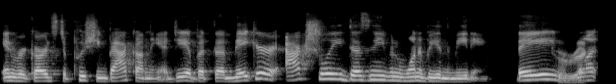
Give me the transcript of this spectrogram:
in regards to pushing back on the idea, but the maker actually doesn't even want to be in the meeting. They Correct. want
